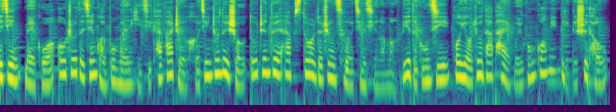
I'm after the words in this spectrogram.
最近，美国、欧洲的监管部门以及开发者和竞争对手都针对 App Store 的政策进行了猛烈的攻击，颇有六大派围攻光明顶的势头。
